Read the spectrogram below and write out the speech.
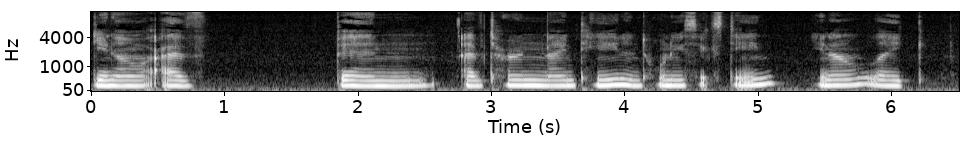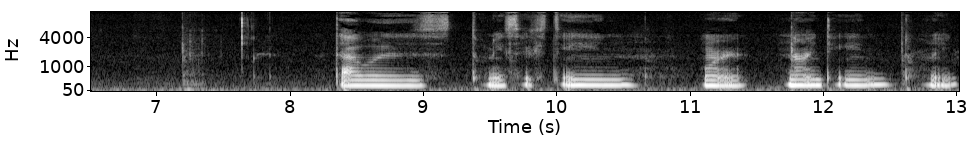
you know, I've been, I've turned 19 in 2016, you know, like, that was 2016 or 19, 20, 21,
